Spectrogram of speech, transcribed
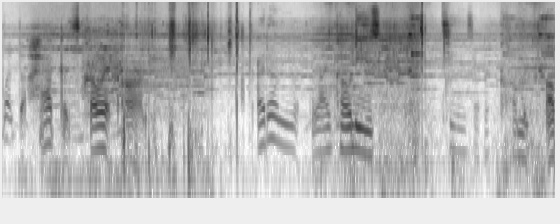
what the heck is going on? I don't like how these things are coming up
